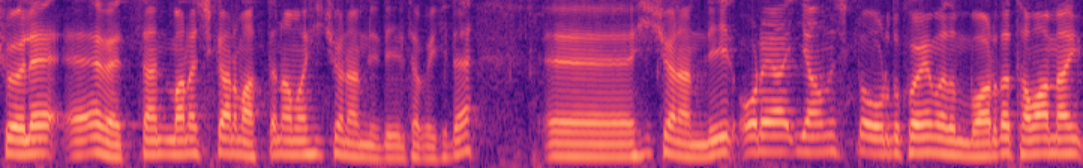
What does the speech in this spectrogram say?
Şöyle e, evet sen bana çıkarma attın ama hiç önemli değil tabii ki de. Ee, hiç önemli değil. Oraya yanlışlıkla ordu koyamadım bu arada. Tamamen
